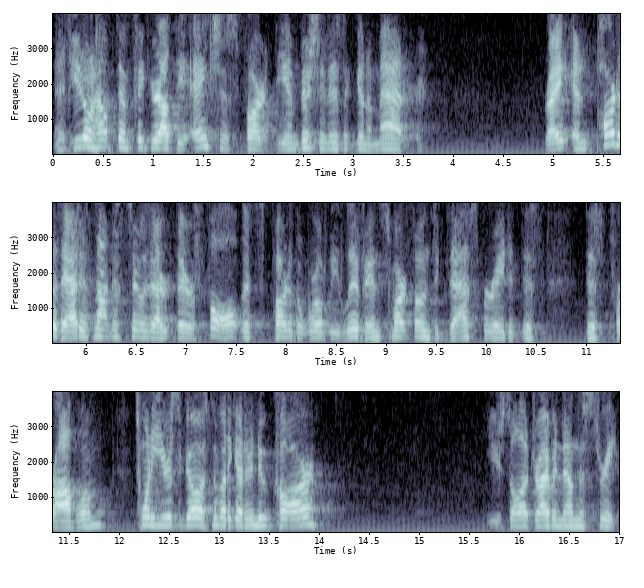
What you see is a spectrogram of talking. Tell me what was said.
And if you don't help them figure out the anxious part, the ambition isn't going to matter. Right? And part of that is not necessarily their, their fault. That's part of the world we live in. Smartphones exasperated this, this problem. 20 years ago, if somebody got a new car, you saw it driving down the street.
